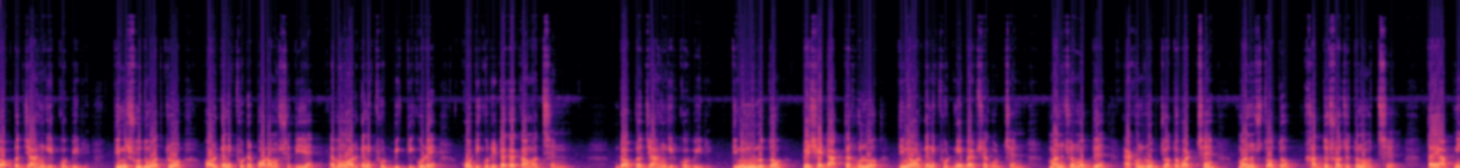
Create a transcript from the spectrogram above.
ডক্টর জাহাঙ্গীর কবির। তিনি শুধুমাত্র অর্গানিক ফুডের পরামর্শ দিয়ে এবং অর্গানিক ফুড বিক্রি করে কোটি কোটি টাকা কামাচ্ছেন। ডক্টর জাহাঙ্গীর কবির, তিনি মূলত পেশায় ডাক্তার হলো তিনি অর্গানিক ফুড নিয়ে ব্যবসা করছেন। মানুষের মধ্যে এখন রোগ যত বাড়ছে, মানুষ তত খাদ্য সচেতন হচ্ছে। তাই আপনি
